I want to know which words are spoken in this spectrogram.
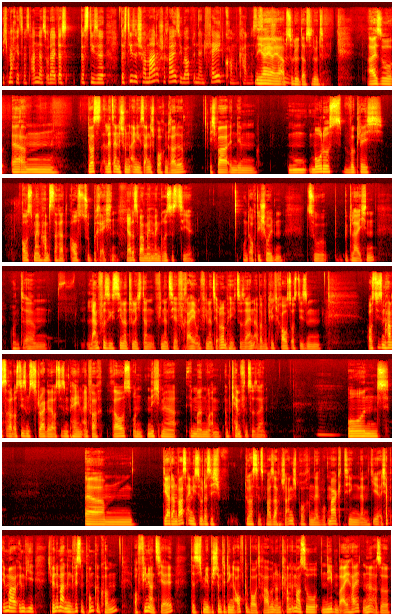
ich mache jetzt was anders. Oder dass, dass, diese, dass diese schamanische Reise überhaupt in dein Feld kommen kann. Das ist Ja, ja, ja, schon- absolut, absolut. Also, ähm, du hast letztendlich schon einiges angesprochen gerade. Ich war in dem Modus, wirklich aus meinem Hamsterrad auszubrechen. Ja, das war mein, mein größtes Ziel. Und auch die Schulden zu begleichen. Und ähm, langfristiges Ziel natürlich dann finanziell frei und finanziell unabhängig zu sein, aber wirklich raus aus diesem, aus diesem Hamsterrad, aus diesem Struggle, aus diesem Pain, einfach raus und nicht mehr immer nur am, am Kämpfen zu sein. Hm. Und ähm, ja, dann war es eigentlich so, dass ich, du hast jetzt ein paar Sachen schon angesprochen, Network Marketing, dann hier, ich habe immer irgendwie, ich bin immer an einen gewissen Punkt gekommen, auch finanziell, dass ich mir bestimmte Dinge aufgebaut habe und dann kam immer so nebenbei halt, ne, also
